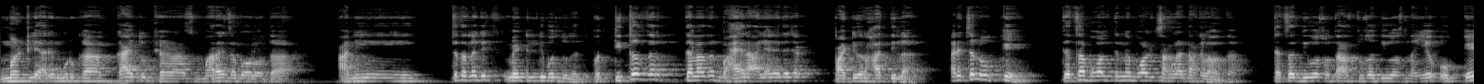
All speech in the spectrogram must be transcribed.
म्हटले अरे मूर्खा काय तू खेळास मारायचा बॉल होता. आणि त्याचा लगेच मेंटॅलिटी बदलून जाते. पण तिथं जर त्याला जर बाहेर आल्याने त्याच्या पाठीवर हात दिला अरे चल ओके त्याचा बॉल त्यानं बॉल चांगला टाकला होता. त्याचा दिवस होता आज तुझा दिवस नाहीये ओके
